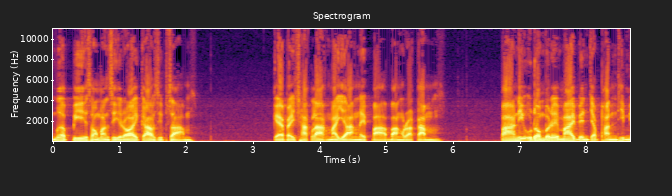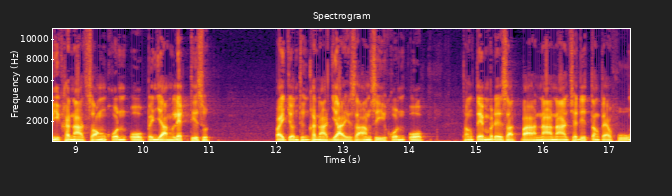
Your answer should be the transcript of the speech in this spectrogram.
เมื่อปี 2493 แกไปชักลากไม้ยางในป่าบางระกรรมป่านี้อุดมไปด้วยไม้เบญจพรรณที่มีขนาดสองคนโอบเป็นอย่างเล็กที่สุด ไปจนถึงขนาดใหญ่สามสี่คนโอบ ทั้งเต็มไปด้วยสัตว์ป่านานาชนิดตั้งแต่ฝูง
